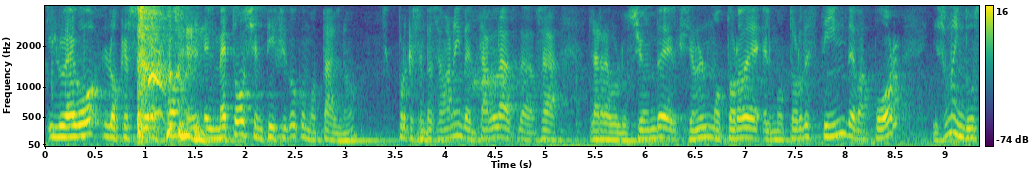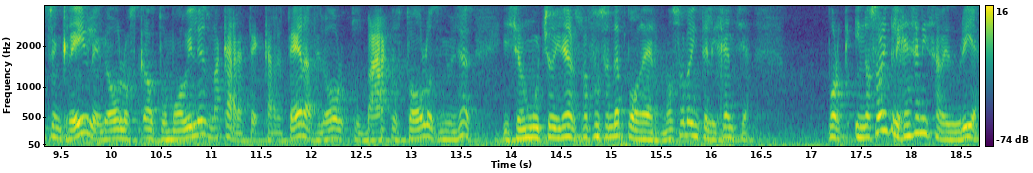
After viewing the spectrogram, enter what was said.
Y luego lo que el, el método científico como tal, ¿no? Porque se empezaban a inventar las, la- o sea, la revolución de, hicieron el motor de, el motor de steam, de vapor, y es una industria increíble. Luego los automóviles, una carrete- carreteras, y luego los barcos, todos los invenciones, hicieron mucho dinero. Es una función de poder, no solo de inteligencia. Porque, y no solo inteligencia ni sabiduría,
